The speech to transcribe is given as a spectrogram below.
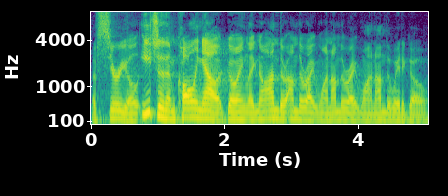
of cereal, each of them calling out, going like, no, I'm the, I'm the right one, I'm the right one, I'm the way to go.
